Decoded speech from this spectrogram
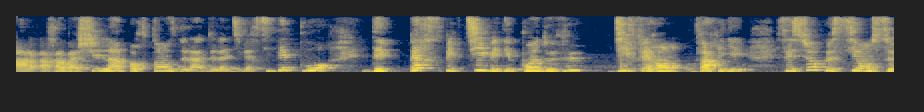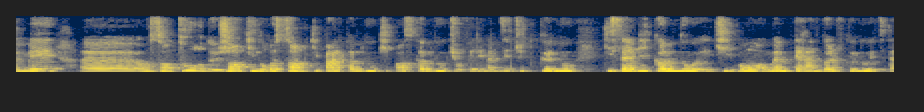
à rabâcher l'importance de la, diversité pour des perspectives et des points de vue différents, variés. C'est sûr que si on se met, euh, on s'entoure de gens qui nous ressemblent, qui parlent comme nous, qui pensent comme nous, qui ont fait les mêmes études que nous, qui s'habillent comme nous et qui vont au même terrain de golf que nous, etc.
